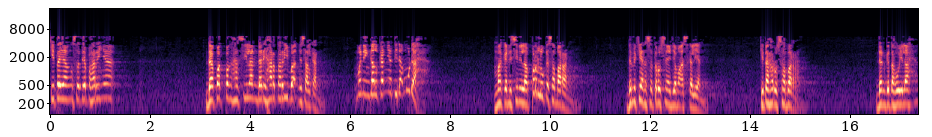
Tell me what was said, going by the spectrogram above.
Kita yang setiap harinya dapat penghasilan dari harta riba misalkan. Meninggalkannya tidak mudah. Maka di sinilah perlu kesabaran. Demikian seterusnya jamaah sekalian. Kita harus sabar. Dan ketahuilah,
